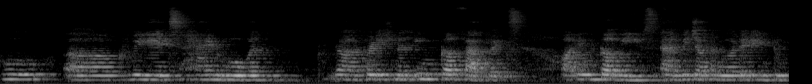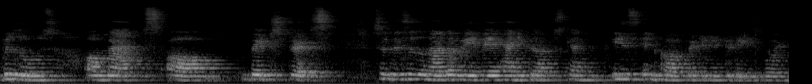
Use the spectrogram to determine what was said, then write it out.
who uh, creates hand woven uh, traditional Inca fabrics uh, Inca weaves and which are converted into pillows or mats or bedspreads. So this is another way where handicrafts can is incorporated in today's world.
